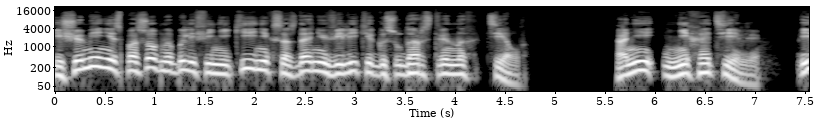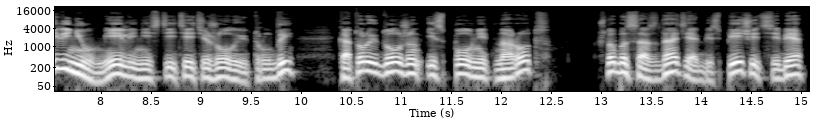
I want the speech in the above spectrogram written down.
Еще менее способны были финикийни к созданию великих государственных тел. Они не хотели или не умели нести те тяжелые труды, которые должен исполнить народ, чтобы создать и обеспечить себе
